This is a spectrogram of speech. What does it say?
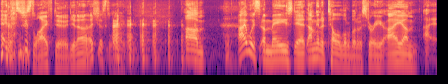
hey that's just life dude you know that's just life um, I was amazed at. I'm going to tell a little bit of a story here. I um, I,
